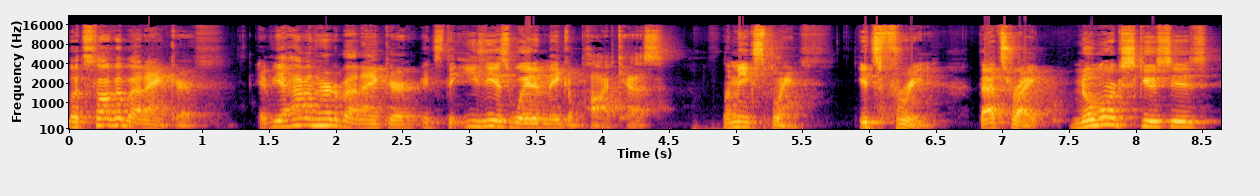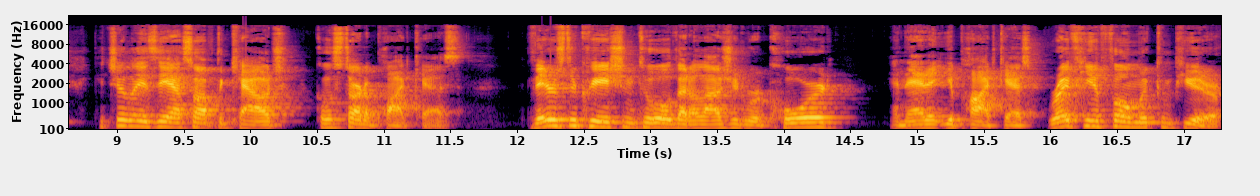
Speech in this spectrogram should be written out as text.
Let's talk about Anchor. If you haven't heard about Anchor, it's the easiest way to make a podcast. Let me explain. It's free. That's right. No more excuses. Get your lazy ass off the couch. Go start a podcast. There's the creation tool that allows you to record and edit your podcast right from your phone or computer.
